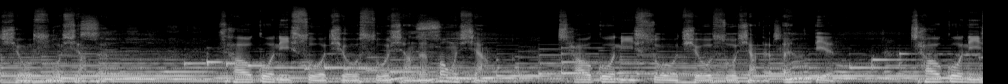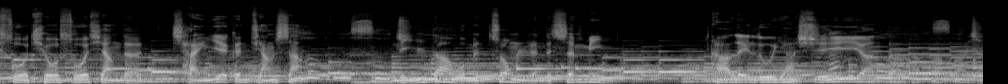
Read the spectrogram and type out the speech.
求所想的，超过你所求所想的梦想，超过你所求所想的恩典，超过你所求所想的产业跟奖赏，临到我们众人的生命。哈利路亚，是一样的，爸爸呀。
